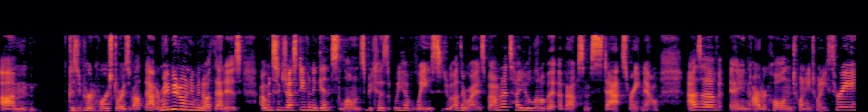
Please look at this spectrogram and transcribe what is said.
um, because you've heard horror stories about that, or maybe you don't even know what that is. I would suggest even against loans because we have ways to do otherwise. But I'm going to tell you a little bit about some stats right now. As of an article in 2023,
